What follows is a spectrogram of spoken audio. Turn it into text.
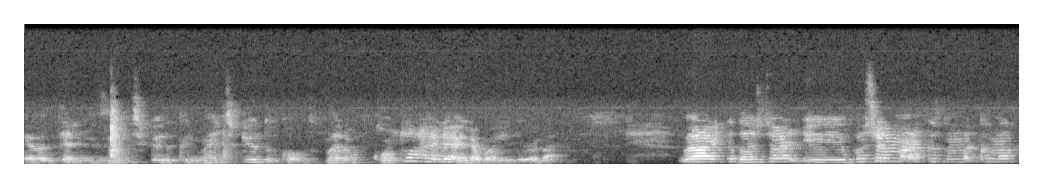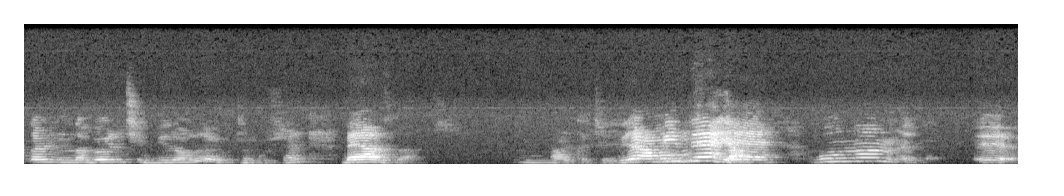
Evet televizyona çıkıyordu, kırmaya çıkıyordu, koltuklara, koltuğa hele hele bayılıyordu. Ve arkadaşlar e, paşanın arkasında kanatlarında böyle çizgili oluyor bütün kuşların. Beyazlar arka çizgiler ama bir de siyah. e, bunun e,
